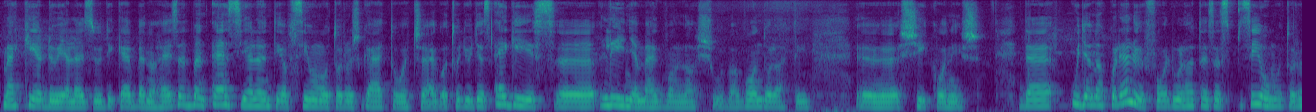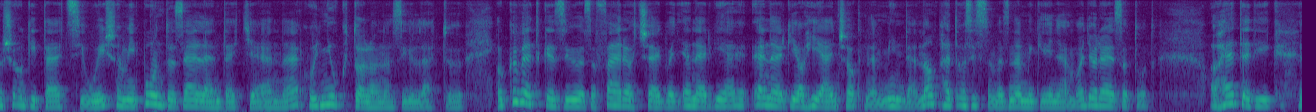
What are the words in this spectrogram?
megkérdőjeleződik ebben a helyzetben. Ez jelenti a pszichomotoros gátoltságot, hogy ugye az egész lénye meg van lassulva, gondolati síkon is. De ugyanakkor előfordulhat ez a pszichomotoros agitáció is, ami pont az ellentetje ennek, hogy nyugtalan az illető. A következő az a fáradtság vagy energia, energiahiány csak nem minden nap, hát azt hiszem ez nem igényel magyarázatot. A hetedik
